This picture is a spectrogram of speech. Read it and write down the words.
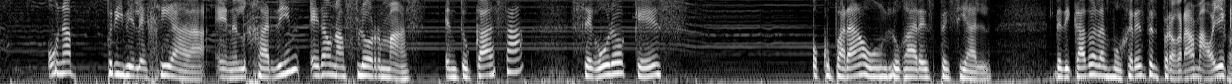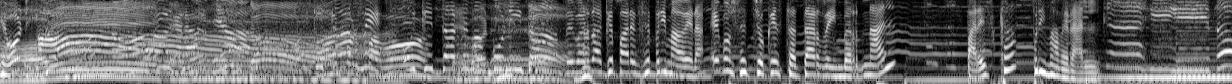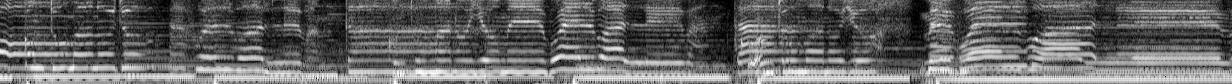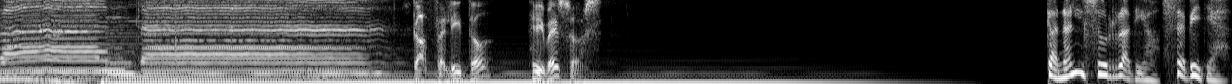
una privilegiada. En el jardín era una flor más. En tu casa seguro que es ocupará un lugar especial dedicado a las mujeres del programa. Oye, qué bonito. Hoy qué tarde más bonita, de verdad que parece primavera. Hemos hecho que esta tarde invernal parezca primaveral. Vuelvo a levantar. Cafelito y besos. Canal Sur Radio, Sevilla.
